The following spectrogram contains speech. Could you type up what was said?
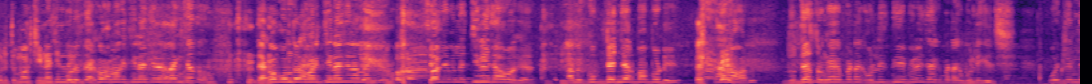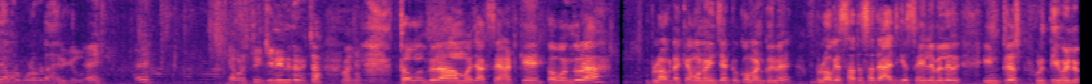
বলি তোমাকে চিনা চিনা বলে দেখো আমাকে চিনা চিনা লাগছে তো? দেখো বন্ধুরা আমাকে চিনা চিনা লাগছে? সেই লেভেলে চিনে যাও আমাকে। আমি খুব ডেঞ্জার বাপুটি কারণ দুধের সঙ্গে এক বেটা হলিস দিয়ে ফেলেছি এক বেটা ভুলে গেছি। ওই জন্য আমার বড় বেটা হারিয়ে গেল। এই এই তো বন্ধুরা মজাক সে হাটকে। তো বন্ধুরা ব্লগটা কেমন হয়েছে একটু কমেন্ট করবে। ব্লগের সাথে সাথে আজকে সেই লেভেলের ইন্টারেস্ট ফুর্তি হইল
